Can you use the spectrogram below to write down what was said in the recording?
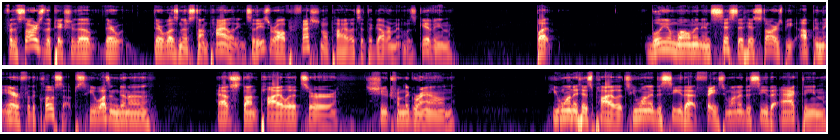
For the stars of the picture though there there was no stunt piloting. So these were all professional pilots that the government was giving. But William Wellman insisted his stars be up in the air for the close-ups. He wasn't to have stunt pilots or shoot from the ground. He wanted his pilots, he wanted to see that face. He wanted to see the acting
